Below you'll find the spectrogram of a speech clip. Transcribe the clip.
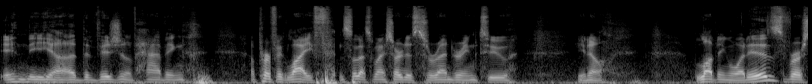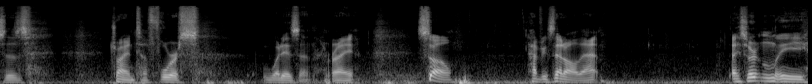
in the uh, the vision of having a perfect life, and so that's when I started surrendering to, you know, loving what is versus trying to force what isn't. Right. So, having said all that, I certainly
